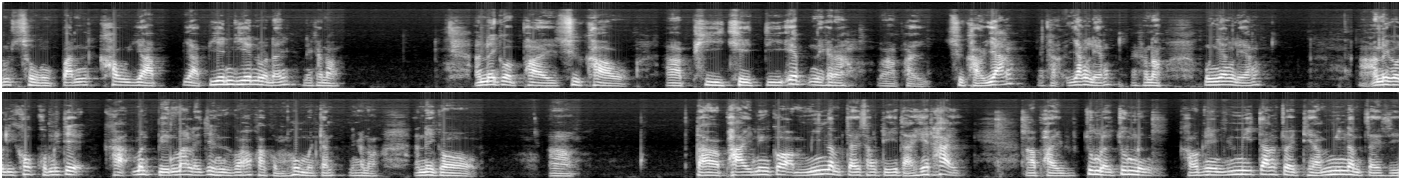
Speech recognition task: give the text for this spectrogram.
มส่งปันเข้าหยาบหยาบเย็นเย็นวันไหนในขณะอันนี้ก็ไผ่ชื่อข่าวอ่า PKTF ในขณะอ่าไผ่ชื่อข่าวยังนะครับยังเหลียงนะครับเนาะมึงยังเหลียงอันนี้ก็รีโคกคมนี่เจค่ะมันเปลี่ยนมาเลยจะหือก็เขาขาผมหุ้มเหมือนกันนะครับเนาะอันนี้ก็อ่าตาภายหนึงก็มีน้ำใจสังตีแต่เฮ็ดให้ อ่าไผ่จุ่มเลยจุ่มหนึ่งเขาเนี่ยมีตั้งจแถมมีน้ำใจสิ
